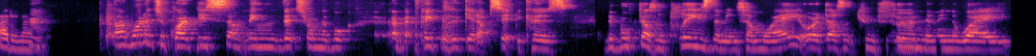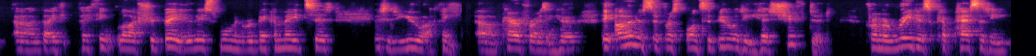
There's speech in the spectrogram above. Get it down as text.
I don't know. I wanted to quote this something that's from the book about people who get upset because the book doesn't please them in some way or it doesn't confirm mm. them in the way uh, they, they think life should be. This woman, Rebecca Mead, says, This is you, I think, uh, paraphrasing her the onus of responsibility has shifted from a reader's capacity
